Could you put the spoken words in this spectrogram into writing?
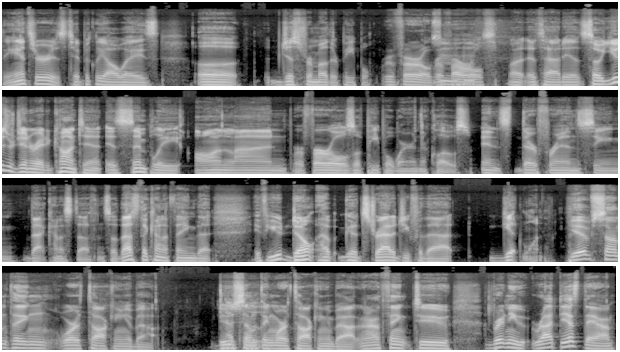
The answer is typically always uh just from other people Referrals. referrals. Uh, That's how it is. So user generated content is simply online referrals of people wearing their clothes and it's their friends seeing that kind of stuff. And so that's the kind of thing that if you don't have a good strategy for that, get one. give something worth talking about. Do Absolutely. something worth talking about. And I think to Brittany, write this down.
